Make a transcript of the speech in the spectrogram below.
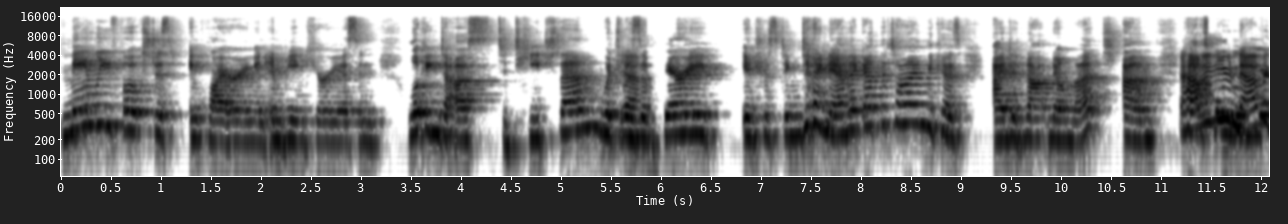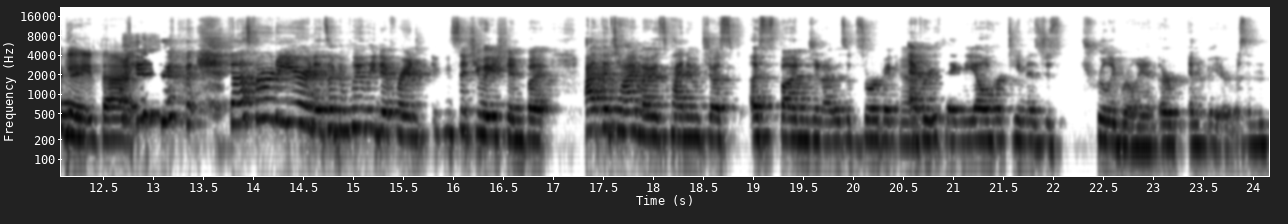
mainly folks just inquiring and, and, being curious and looking to us to teach them, which yeah. was a very interesting dynamic at the time because I did not know much. Um, How did you navigate that? fast forward a year and it's a completely different situation. But at the time, I was kind of just a sponge and I was absorbing yeah. everything. The Yellow Heart team is just truly brilliant. They're innovators and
